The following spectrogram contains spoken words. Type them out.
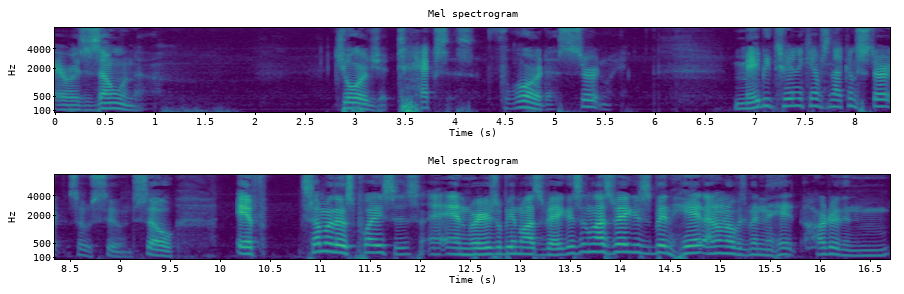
Arizona, Georgia, Texas, Florida, certainly maybe training camp's not going to start so soon. So if some of those places, and Raiders will be in Las Vegas, and Las Vegas has been hit. I don't know if it's been hit harder than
